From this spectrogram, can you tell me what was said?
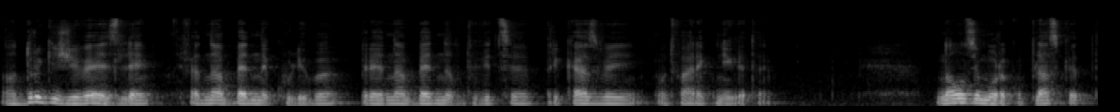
А други живее зле, в една бедна колиба, при една бедна вдовица, приказва и отваря книгата. На онзи му ръкопляскат,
